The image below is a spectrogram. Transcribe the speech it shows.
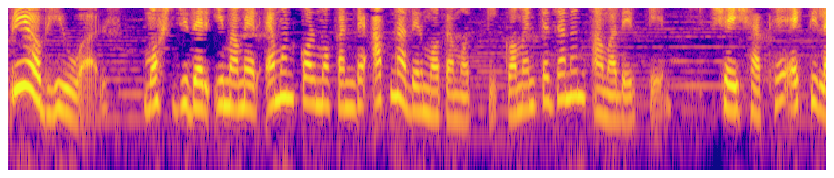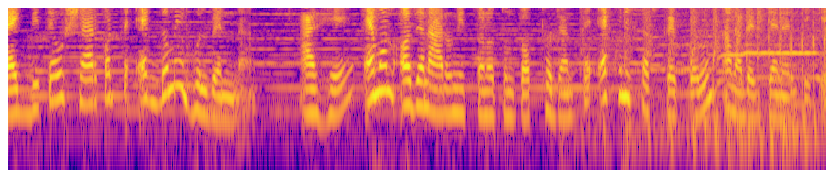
প্রিয় ভিউয়ার, মসজিদের ইমামের এমন কর্মকাণ্ডে আপনাদের মতামত কি? কমেন্টে জানান আমাদেরকে। সেই সাথে একটি লাইক দিতে ও শেয়ার করতে একদমই ভুলবেন না। আর হে, এমন অজানা আরও নিত্য নতুন তথ্য জানতে এখনই সাবস্ক্রাইব করুন আমাদের চ্যানেলটিকে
